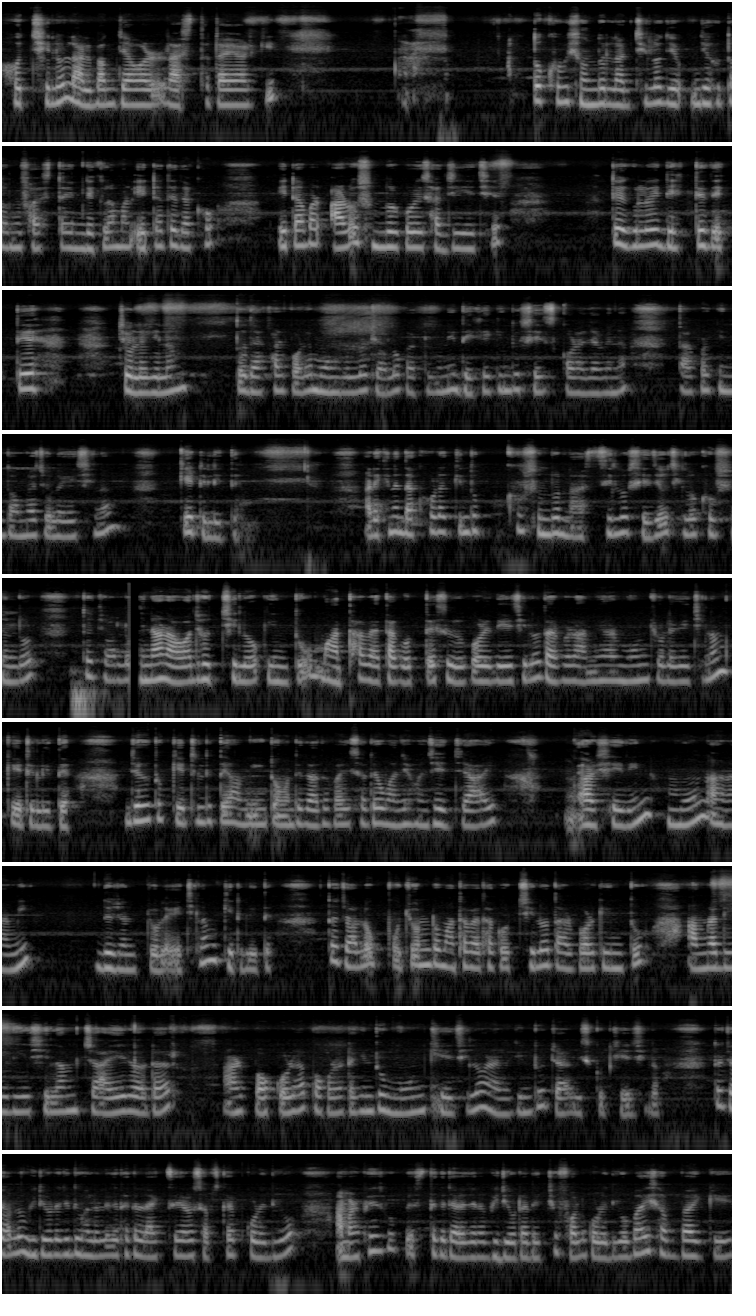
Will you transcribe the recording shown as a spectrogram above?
হচ্ছিল, লালবাগ যাওয়ার রাস্তাটায় আর কি। তো খুবই সুন্দর লাগছিল যেহেতু আমি ফার্স্ট টাইম দেখলাম, আর এটাতে দেখো, এটা আবার আরও সুন্দর করে সাজিয়েছে। তো এগুলোই দেখতে দেখতে চলে গেলাম। তো দেখার পরে মন বলল, চলো কাকিমণি, দেখে কিন্তু শেষ করা যাবে না। তারপর কিন্তু আমরা চলে গেছিলাম কেটলিতে। আর এখানে দেখো, ওরা কিন্তু খুব সুন্দর নাচছিল, সেজেও ছিল খুব সুন্দর। তো চলো এনার আওয়াজ হচ্ছিল কিন্তু মাথা ব্যথা করতে শুরু করে দিয়েছিল। তারপর আমি আর মন চলে গেছিলাম কেটলিতে। যেহেতু কেটলিতে আমি তোমাদের দাদাভাইয়ের সাথেও মাঝে মাঝে যাই আর সেদিন মন আর আমি দুজন চলে গেছিলাম কেটলিতে। তো চলো, প্রচণ্ড মাথা ব্যথা করছিল। তারপর কিন্তু আমরা দিয়ে দিয়েছিলাম চায়ের অর্ডার আর পকোড়া। পকোড়াটা কিন্তু মন খেয়েছিল আর আমি কিন্তু চা, বিস্কুট খেয়েছিল। তো চলো, ভিডিওটা যদি ভালো লেগে থাকে লাইক শেয়ার ও সাবস্ক্রাইব করে দিও। আমার ফেসবুক পেজ থেকে যারা যারা ভিডিওটা দেখছ ফলো করে দিও। বাই সবাইকে।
